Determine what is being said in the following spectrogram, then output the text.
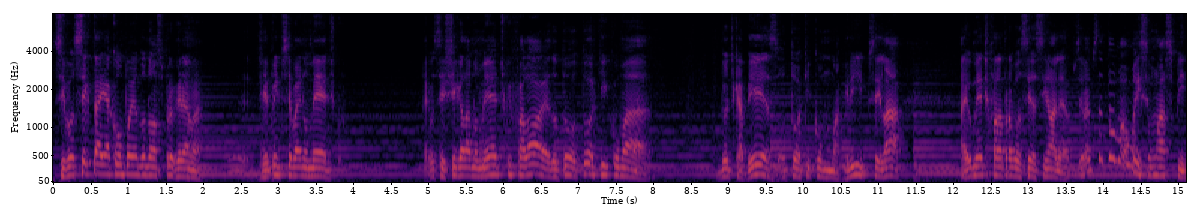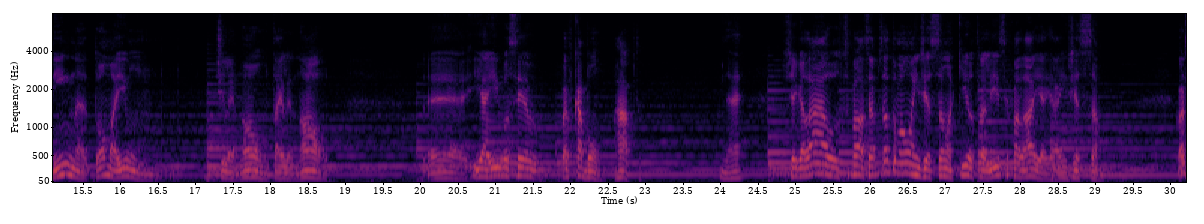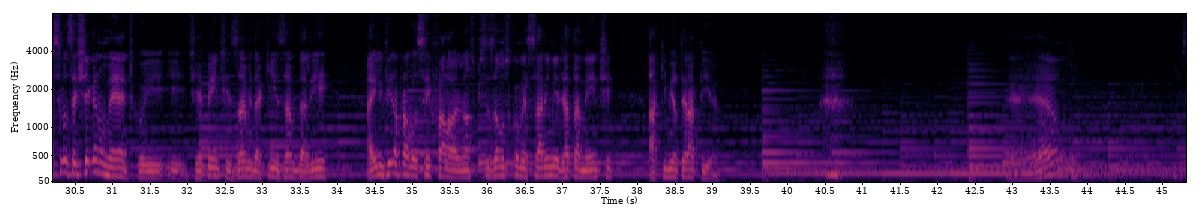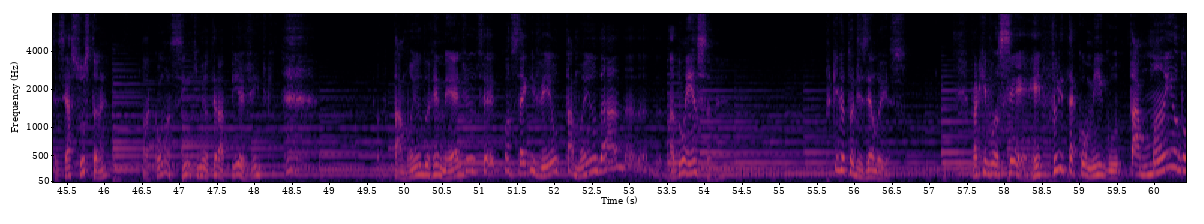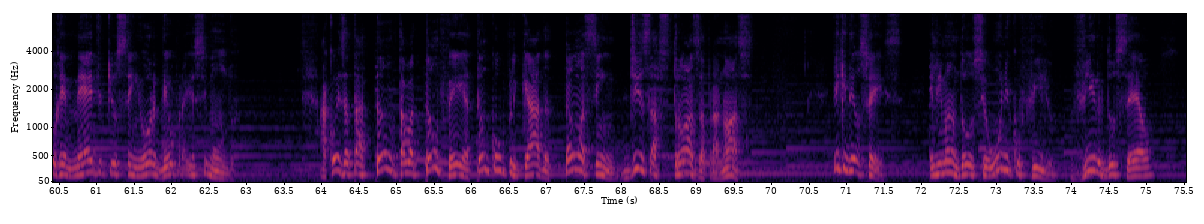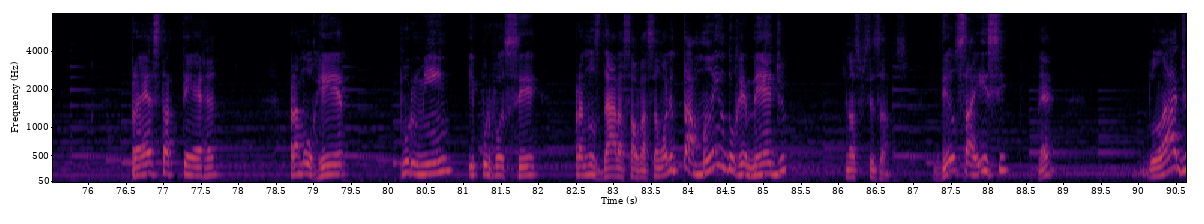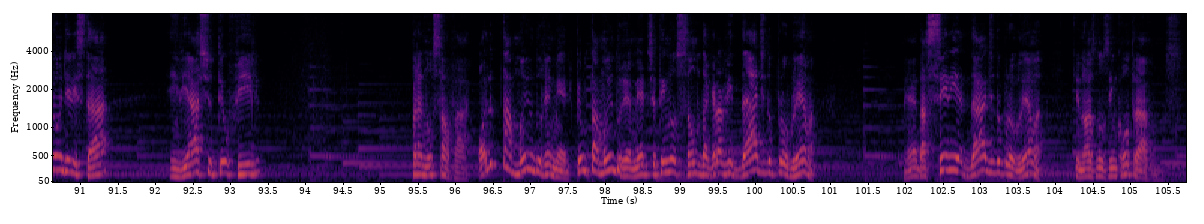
Se você que está aí acompanhando o nosso programa, de repente você vai no médico, Aí você chega lá no médico e fala: Olha, doutor, eu tô aqui com uma dor de cabeça, ou tô aqui com uma gripe, sei lá. Aí o médico fala para você assim, olha, você vai precisar tomar uma, uma aspirina, toma aí um Tilenol, um Tylenol, é, e aí você vai ficar bom, rápido, né? Chega lá, você fala, você vai precisar tomar uma injeção aqui, outra ali, você fala, ai, ai, a injeção. Agora, se você chega no médico e, e de repente exame daqui, exame dali, aí ele vira para você e fala, olha, nós precisamos começar imediatamente a quimioterapia. É, você se assusta, né? Fala, como assim quimioterapia, gente? O tamanho do remédio, você consegue ver o tamanho da, da, da doença, né? Por que, que eu estou dizendo isso? Para que você reflita comigo o tamanho do remédio que o Senhor deu para esse mundo. A coisa tá tão, tava tão feia, tão complicada, tão assim desastrosa para nós. O que, que Deus fez? Ele mandou o seu único filho vir do céu para esta terra para morrer por mim e por você para nos dar a salvação. Olha o tamanho do remédio que nós precisamos. Deus saísse, né, lá de onde ele está, enviasse o teu filho para nos salvar. Olha o tamanho do remédio. Pelo tamanho do remédio, você tem noção da gravidade do problema, né, da seriedade do problema que nós nos encontrávamos.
